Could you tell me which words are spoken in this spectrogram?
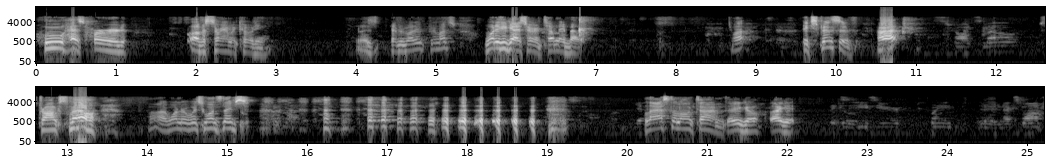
Who has heard of a ceramic coating? Everybody pretty much? What have you guys heard? Tell me about it. What? Expensive. All right. Strong smell. Oh, I wonder which ones they've. Last a long time. There you go. Like it. Makes it easier to clean the next wash.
